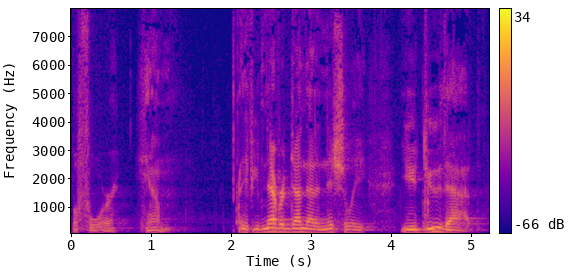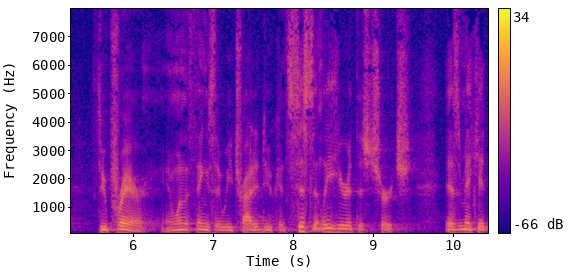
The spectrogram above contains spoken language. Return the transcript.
before Him. If you've never done that initially, you do that through prayer. And one of the things that we try to do consistently here at this church is make it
